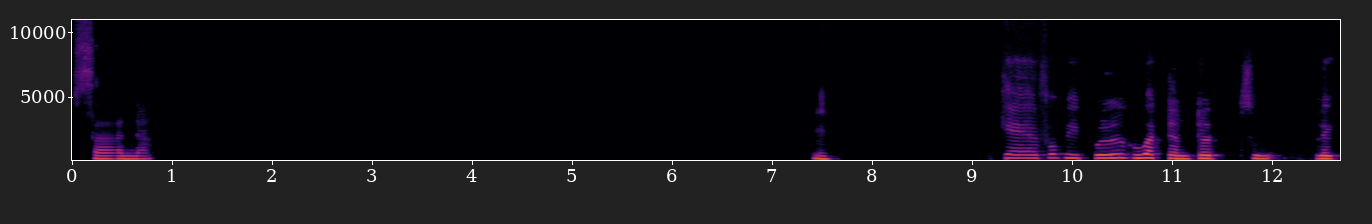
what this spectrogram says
Sana. Hmm. care for people who attempted to like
